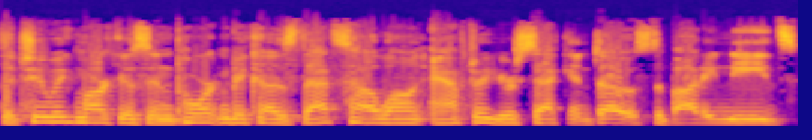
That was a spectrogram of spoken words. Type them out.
The two week mark is important because that's how long after your second dose the body needs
